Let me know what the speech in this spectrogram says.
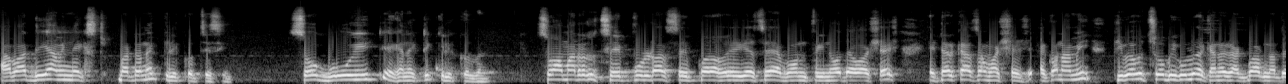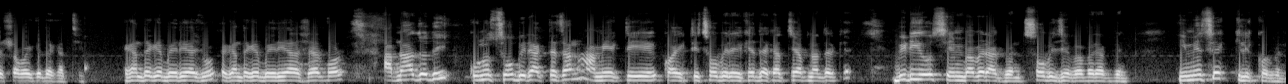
আবার দিয়ে আমি নেক্সট বাটনে ক্লিক করতেছি। সো গুইট এখানে একটি ক্লিক করবেন। সো আমার সেভ ফোল্ডার সেভ করা হয়ে গেছে এবং পিনও দেওয়া শেষ। এটার কাজ আমার শেষ। এখন আমি কীভাবে ছবিগুলো এখানে রাখব আপনাদের সবাইকে দেখাচ্ছি। এখান থেকে বেরিয়ে আসব। এখান থেকে বেরিয়ে আসার পর আপনারা যদি কোনো ছবি রাখতে চান, আমি একটি, কয়েকটি ছবি রেখে দেখাচ্ছি আপনাদেরকে। ভিডিও সেমভাবে রাখবেন, ছবি যেভাবে রাখবেন। ইমেজে ক্লিক করবেন।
